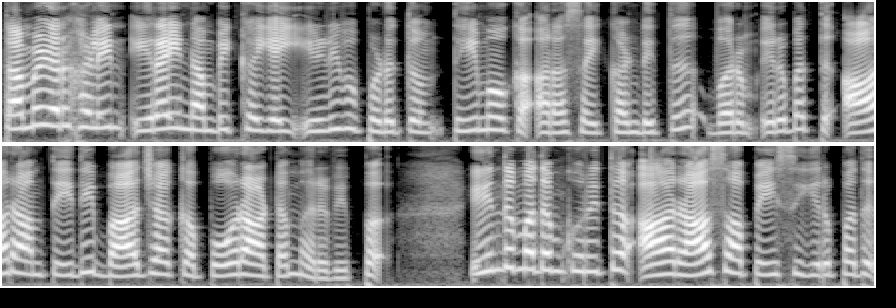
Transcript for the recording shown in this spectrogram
தமிழர்களின் இறை நம்பிக்கையை இழிவுபடுத்தும் திமுக அரசை கண்டித்து வரும் இருபத்தி ஆறாம் தேதி பாஜக போராட்டம் அறிவிப்பு. இந்து மதம் குறித்து ஆ. ராசா பேசியிருப்பது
